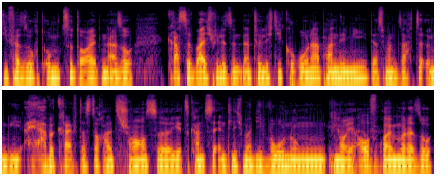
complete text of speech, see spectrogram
die versucht umzudeuten. Also krasse Beispiele sind natürlich die Corona-Pandemie, dass man sagte irgendwie, ah ja, begreif das doch als Chance, jetzt kannst du endlich mal die Wohnung neu aufräumen oder so.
